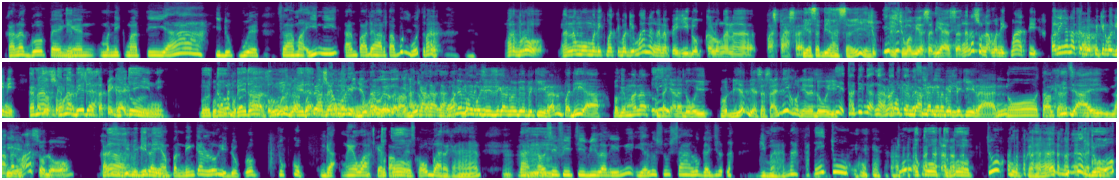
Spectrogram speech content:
Karena gue pengen menikmati ya hidup gue selama ini tanpa ada harta pun gue tetap Mar bro, ngana mau menikmati bagaimana ngana pe hidup kalau ngana pas-pasan. biasa-biasa iya. Cu- ih, cuma biasa-biasa. Ngana sudah menikmati. Paling ngana akan berpikir begini. Karena Aduh, so karena beda. kita pe gaji Betul. ini. Betul, Betul, beda. Satu bulan beda. Bukan. Oh, ini memposisikan punya pikiran pada dia. Bagaimana kita ada doi. Oh, dia biasa saja kau ada doi. Iya tadi nggak nggak Karena tadi mau pindahkan karena pikiran. No tadi Vijay nggak akan Iya. masuk dong. Karena si Nah, Vini begini. bilang yang penting kan lu hidup lu cukup, nggak mewah kayak Cukup. Pablo Escobar kan. Nah Hmm. kalau si Vici bilang ini ya lu susah, lu gaji lah gimana? Katanya cukup, Cukup, cukup. cukup kan? Bener dong.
